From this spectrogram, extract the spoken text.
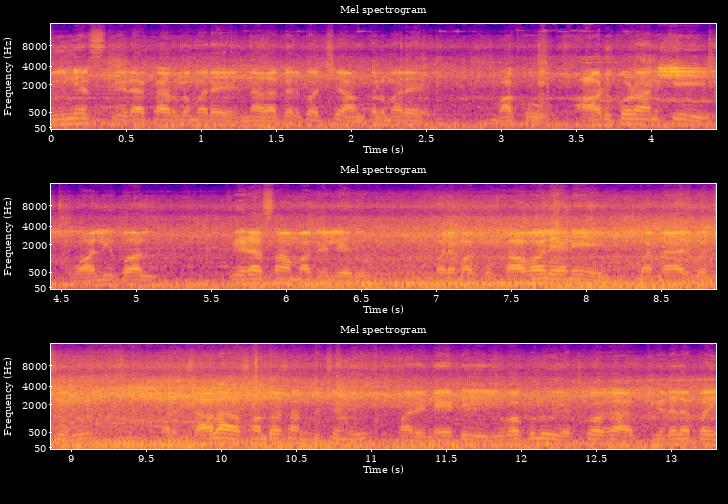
జూనియర్స్ క్రీడాకారులు మరే నా దగ్గరకు వచ్చి అంకులు మరే మాకు ఆడుకోవడానికి వాలీబాల్ క్రీడా సామాగ్రి లేదు. మరి మాకు కావాలి అని మరి నా దగ్గరికి వచ్చారు. మరి చాలా సంతోషం అనిపించింది. మరి నేటి యువకులు ఎక్కువగా క్రీడలపై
